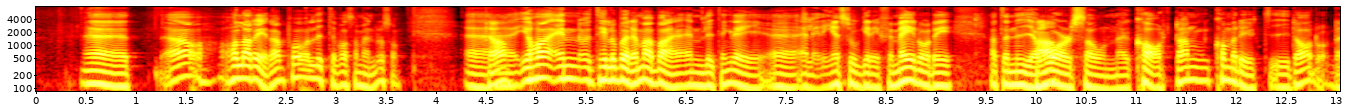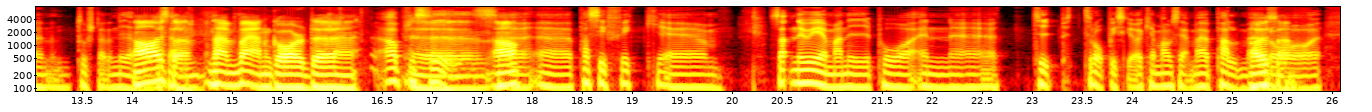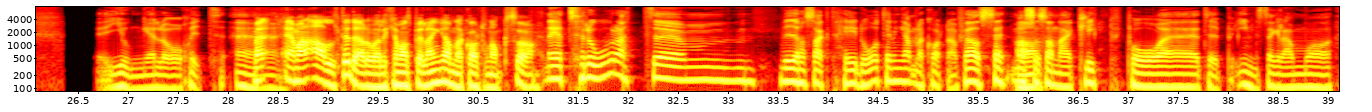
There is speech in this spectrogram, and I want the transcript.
Eh, ja, hålla reda på lite vad som händer och så. Eh, Ja. Jag har en, till att börja med bara en liten grej, eh, eller det är en stor grej för mig då, det är att den nya Ja. Warzone-kartan kommer ut idag då, den torsdag den 9 Ja, just det. Den här Vanguard. Eh, Ja, precis. Eh, ja. Eh, eh, Pacific. eh, så nu är man i på en eh, typ tropisk ö kan man väl säga, med Ja, palmer det. och eh, djungel och skit. Eh, men är man alltid där då, eller kan man spela den gamla kartan också? Nej, jag tror att ehm, vi har sagt hej då till den gamla kartan. För jag har sett massa Ja. sådana klipp på eh, typ Instagram och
